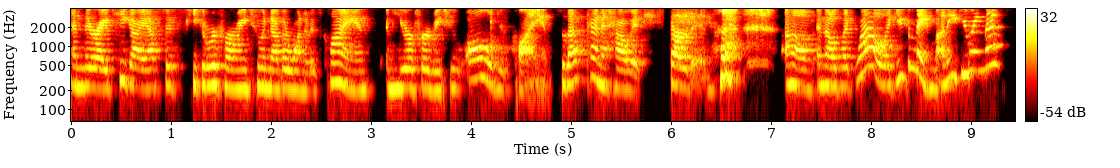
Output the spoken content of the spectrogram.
And their IT guy asked if he could refer me to another one of his clients, and he referred me to all of his clients. So that's kind of how it started. um, and I was like, wow, like you can make money doing this.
